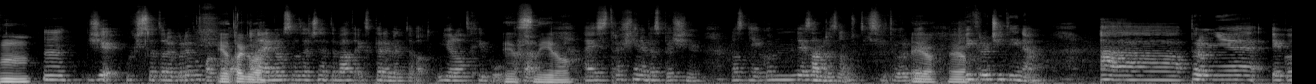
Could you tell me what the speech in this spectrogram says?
Hm, Hm. Že už se to nebude Jo, opakovat. takhle. a najednou se začnete bát experimentovat, udělat chybu. a tak. jasný, no. A je strašně nebezpečný. Vlastně jako nezamrznout v té své tvorbě. Jo, jo. Vykročit jinam. A pro mě jako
